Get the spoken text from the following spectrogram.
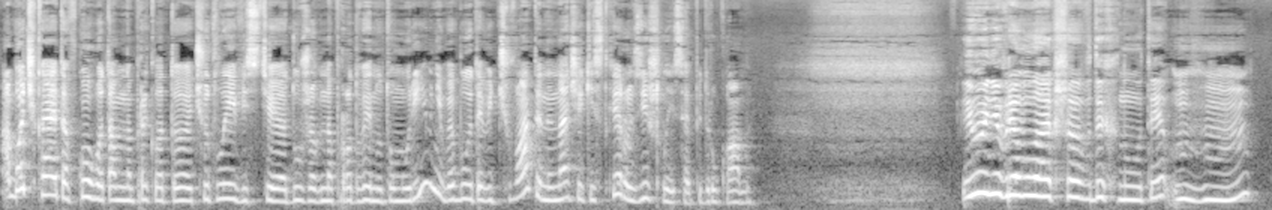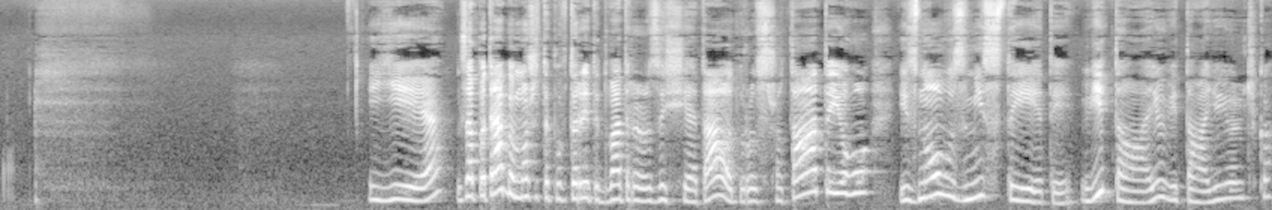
Або чекаєте, в кого там, наприклад, е, чутливість е, дуже на продвинутому рівні, ви будете відчувати, неначе кістки розійшлися під руками. І мені прям легше вдихнути. Угу. Є. За потреби можете повторити 2-3 рази ще, та? От розшатати його і знову змістити. Вітаю, вітаю, Юлечка.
